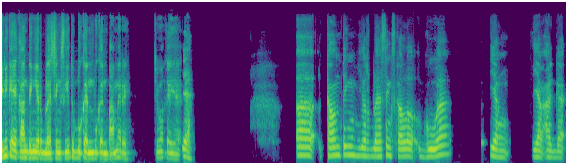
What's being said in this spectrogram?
Ini kayak counting your blessings gitu, bukan bukan pamer ya. Cuma kayak Ya. Yeah. Uh, counting your blessings kalau gua yang yang agak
